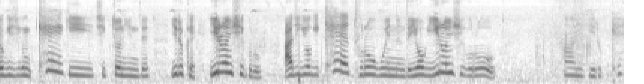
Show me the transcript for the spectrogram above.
여기 지금 캐기 직전인데 이렇게 이런 식으로 아직 여기 캐 들어오고 있는데 여기 이런 식으로. 아 이게 이렇게?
